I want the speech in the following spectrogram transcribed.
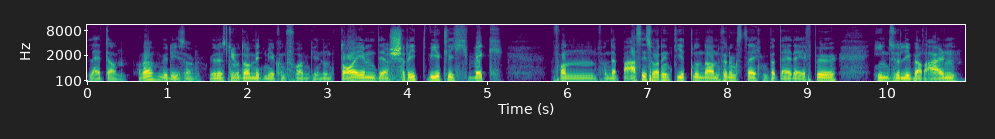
Leute an, oder? Würde ich sagen. Würdest du Ja. da mit mir konform gehen? Und da eben der Schritt wirklich weg von, von der basisorientierten unter Anführungszeichen Partei der FPÖ hin zur liberalen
